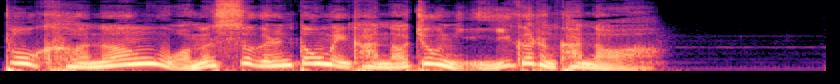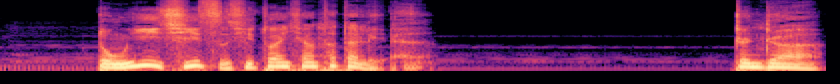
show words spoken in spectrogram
不可能，我们四个人都没看到，就你一个人看到啊！董一奇仔细端详他的脸，珍珍，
